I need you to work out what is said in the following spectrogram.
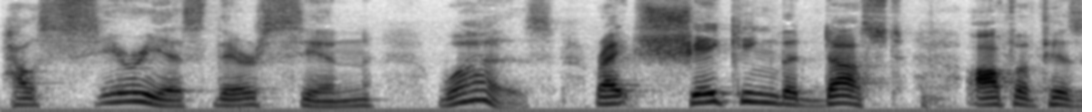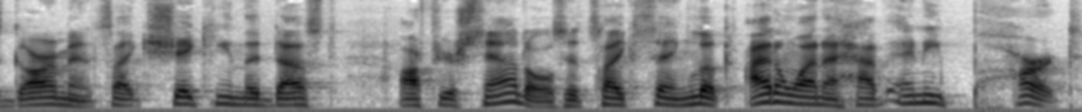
how serious their sin was, right? Shaking the dust off of his garments, like shaking the dust off your sandals. It's like saying, Look, I don't want to have any part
